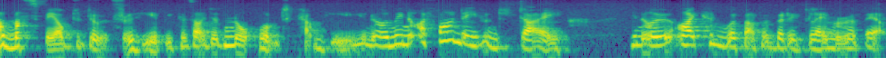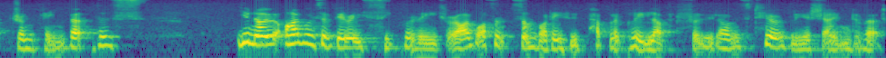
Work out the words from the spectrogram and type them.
I must be able to do it through here because I did not want to come here. You know, I mean, I find even today, you know, I can whip up a bit of glamour about drinking, but there's, you know, I was a very secret eater. I wasn't somebody who publicly loved food. I was terribly ashamed of it.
